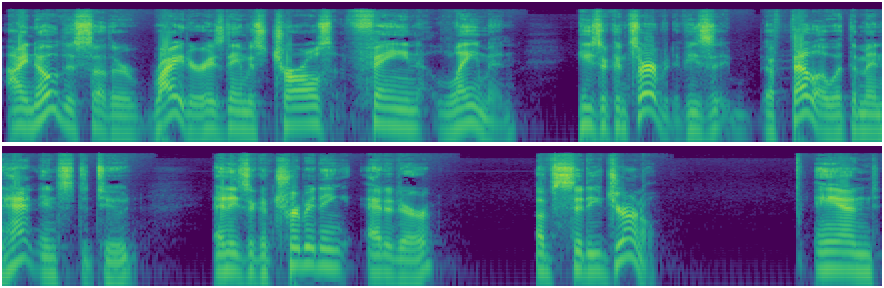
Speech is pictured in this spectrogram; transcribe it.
I know this other writer. His name is Charles Fain Lehman. He's a conservative. He's a, a fellow at the Manhattan Institute, and he's a contributing editor of City Journal. And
